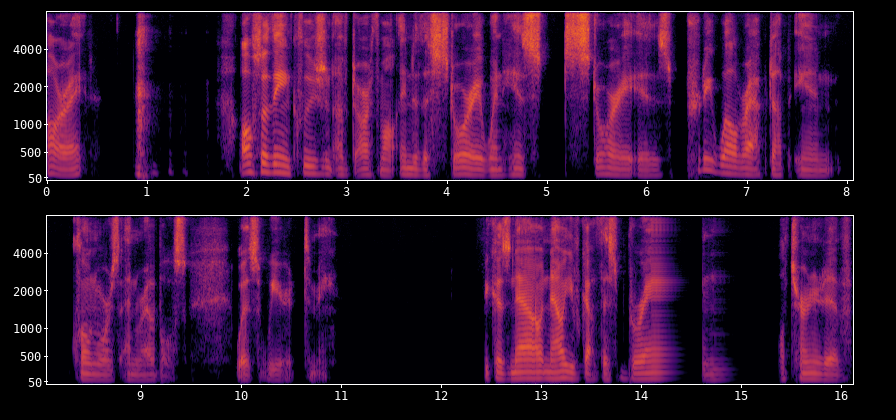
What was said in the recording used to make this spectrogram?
All right. also, the inclusion of Darth Maul into the story when his story is pretty well wrapped up in Clone Wars and Rebels was weird to me. Because now, now you've got this brand alternative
